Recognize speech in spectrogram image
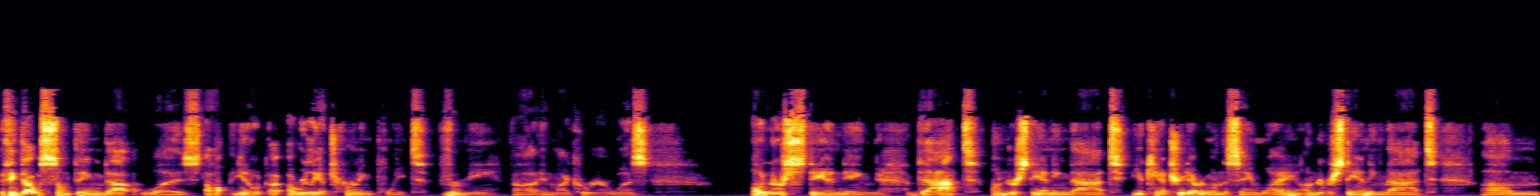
I think that was something that was, uh, you know, a, a, really a turning point for mm. me uh, in my career was understanding that, understanding that you can't treat everyone the same way, understanding that, um,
